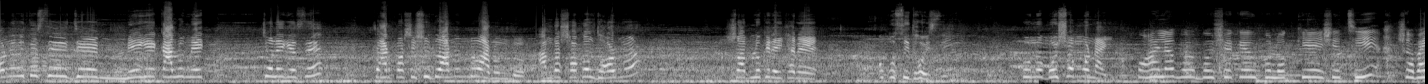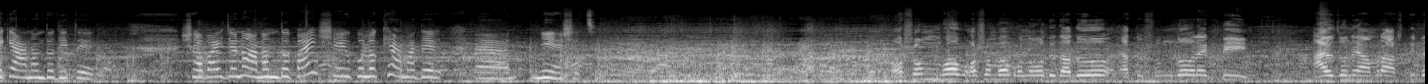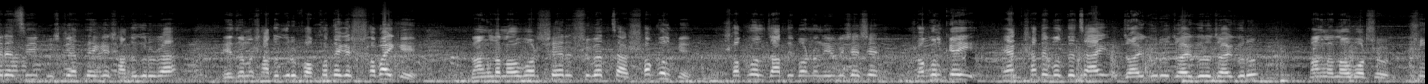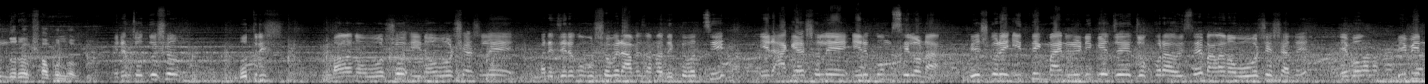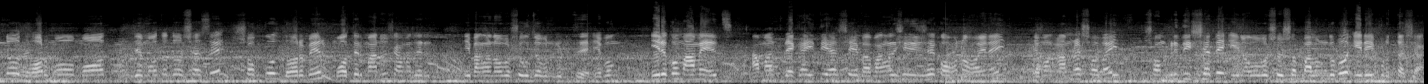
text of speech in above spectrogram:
হইতেছে যে মেঘে কালো মেঘ চলে গেছে। চারপাশে শুধু আনন্দ আনন্দ। আমরা সকল ধর্ম সব লোকের এখানে উপস্থিত হয়েছি কোনো বৈষম্য নাই। পহেলা বৈশাখে উপলক্ষে এসেছি সবাইকে আনন্দ দিতে। সবাই যেন আনন্দ পায় সেই উপলক্ষে আমাদের নিয়ে এসেছে। অসম্ভব অসম্ভব অনুমতি দাদু। এত সুন্দর একটি আয়োজনে আমরা আসতে পেরেছি কুষ্টিয়ার থেকে সাধুগুরুরা। এই জন্য সাধুগুরুর পক্ষ থেকে সবাইকে বাংলা নববর্ষের শুভেচ্ছা, সকলকে, সকল জাতি বর্ণ নির্বিশেষে সকলকেই একসাথে বলতে চাই, জয় গুরু জয় গুরু জয় গুরু। বাংলা নববর্ষ সুন্দর হোক, সফল হোক। এটা চোদ্দোশো বত্রিশ বাংলা নববর্ষ। এই নববর্ষে আসলে মানে যেরকম উৎসবের আমেজ আমরা দেখতে পাচ্ছি, এর আগে আসলে এরকম ছিল না। বিশেষ করে ইথনিক মাইনরিটিকে যে যোগ করা হয়েছে বাংলা নববর্ষের সাথে এবং বিভিন্ন ধর্ম, মত, যে মতাদর্শ আছে, সকল ধর্মের মতের মানুষ আমাদের এই বাংলা নববর্ষ উদযাপন করতেছে। এবং এরকম আমেজ আমার দেখা ইতিহাসে বা বাংলাদেশের ইতিহাসে কখনো হয় নাই এবং আমরা সবাই সম্প্রীতির সাথে এই নববর্ষ উৎসব পালন করব, এটাই প্রত্যাশা।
